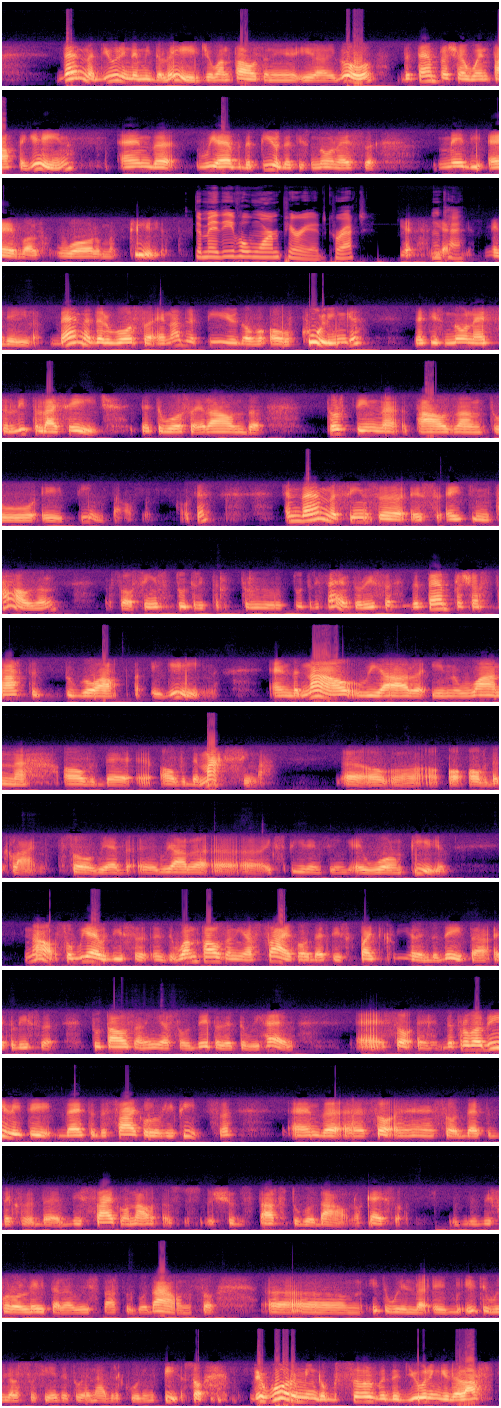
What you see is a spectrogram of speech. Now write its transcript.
Then during the Middle Age, 1,000 years ago, the temperature went up again, and uh, we have the period that is known as medieval warm period. The medieval warm period, correct? Yes, okay. yes, yes, medieval. Then there was another period of, of cooling that is known as Little Ice Age. That was around 13,000 to 18,000. Okay, and then since uh, it's 18,000, so since two, three, two, two, three centuries, the temperature started to go up again. And now we are in one of the, of the maxima uh, of, uh, of the climate. So we, have, uh, we are uh, uh, experiencing a warm period. Now, so we have this uh, 1,000 year cycle that is quite clear in the data, at least 2,000 years of data that we have uh, so uh, the probability that the cycle repeats and uh, so so that the, the, this cycle now should start to go down. Okay, so before or later we start to go down. So um, it will eh, it will associate to another cooling period. So the warming observed during the last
